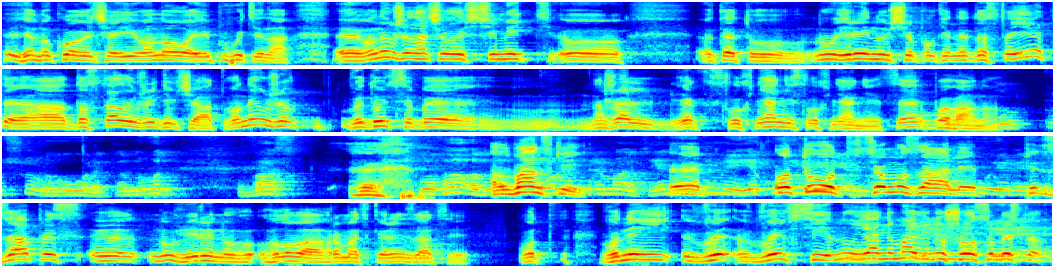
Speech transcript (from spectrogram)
Януковича, Іванова і Путіна, е, вони вже почали щемити о, от эту, ну, Ірину ще поки не достаєте, а достали вже дівчат. Вони вже ведуть себе, на жаль, як слухняні слухняні. Це погано. Ну, про що ви говорите? Ну от вас слова Албанський, тримаються. Я не Е, розумію, яку Отут, Ірину? в цьому залі, Яку Ірину? під запис, е, ну, Ірину, голова громадської організації. От вони, ви, ви всі, ну я не маю в виду, що особисто. Ірини-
